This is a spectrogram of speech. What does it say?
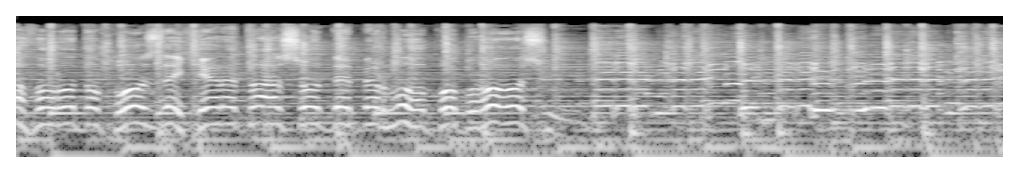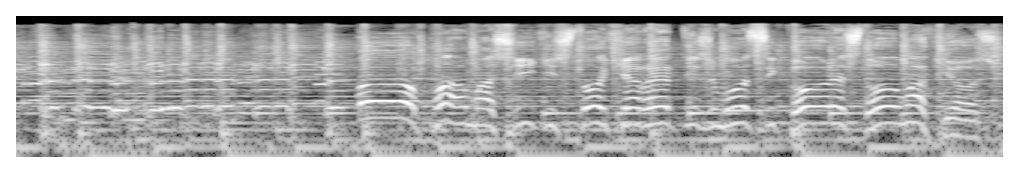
παθωρώ το πως δεν χαιρετάσω δεν περνώ ποπρό σου. Όπα μας είχες το χαιρετισμό σηκώρε στο μαθιό σου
